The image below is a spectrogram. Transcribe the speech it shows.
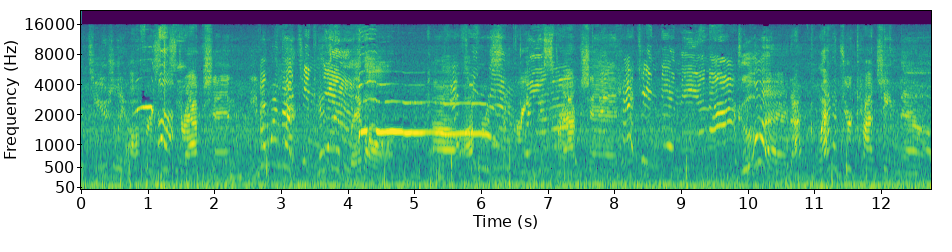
it usually offers distraction, even when the kids are little. Uh, offers some great distraction. Good. I'm glad you're catching them.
